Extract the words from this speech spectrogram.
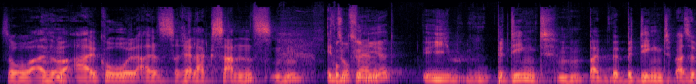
So, also mhm. Alkohol als Relaxanz. Mhm. Insofern, Funktioniert? Bedingt, mhm. bei, bedingt. Also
